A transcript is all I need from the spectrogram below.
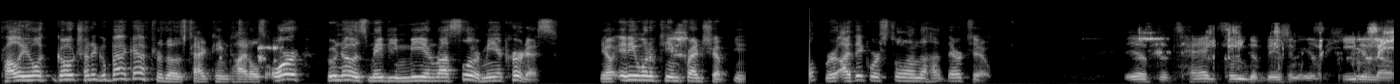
probably look, go try to go back after those tag team titles, or who knows, maybe me and Russell or me and Curtis. You know, any one of Team Friendship. You know, I think we're still in the hunt there too. Yes, the tag team division is heating up.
